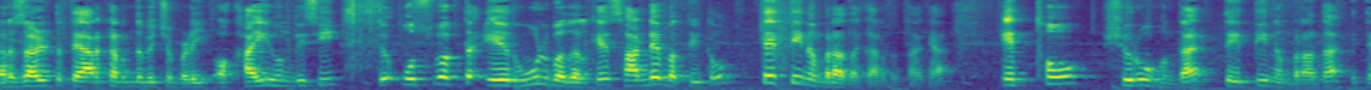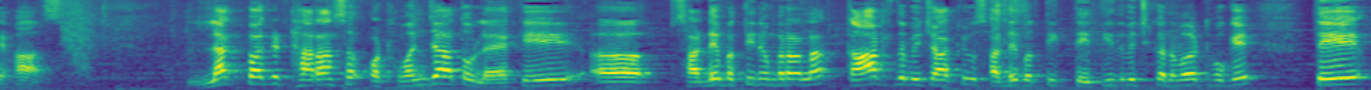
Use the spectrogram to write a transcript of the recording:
ਰਿਜ਼ਲਟ ਤਿਆਰ ਕਰਨ ਦੇ ਵਿੱਚ ਬੜੀ ਔਖਾਈ ਹੁੰਦੀ ਸੀ ਤੇ ਉਸ ਵਕਤ ਇਹ ਰੂਲ ਬਦਲ ਕੇ 32.5 ਤੋਂ 33 ਨੰਬਰਾਂ ਦਾ ਕਰ ਦਿੱਤਾ ਗਿਆ। ਇੱਥੋਂ ਸ਼ੁਰੂ ਹੁੰਦਾ ਹੈ 33 ਨੰਬਰਾਂ ਦਾ ਇਤਿਹਾਸ। ਲਗਭਗ 1858 ਤੋਂ ਲੈ ਕੇ ਅ, 32 ਨੰਬਰ ਵਾਲਾ 61 ਦੇ ਵਿੱਚ ਆ ਕੇ ਉਹ 32 33 ਦੇ ਵਿੱਚ ਕਨਵਰਟ ਹੋ ਗਏ ਤੇ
